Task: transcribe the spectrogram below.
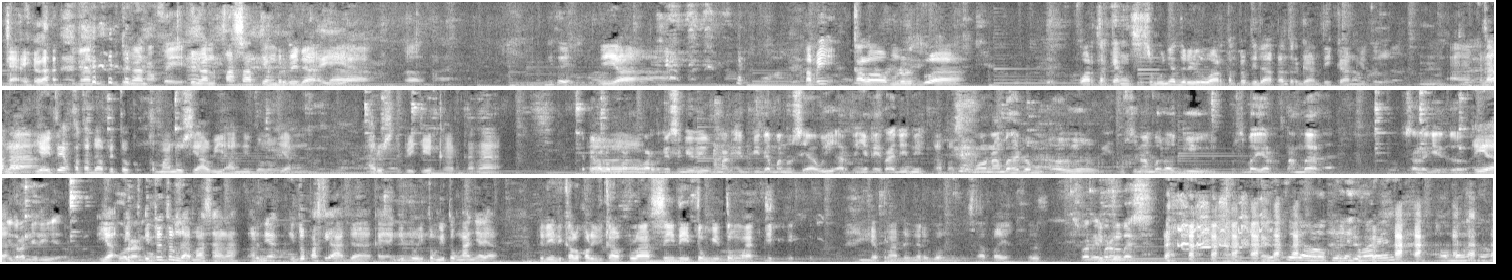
Cailah. dengan dengan dengan fasad yang berbeda Iya. Nah, gitu ya. Iya. Tapi kalau menurut gua warteg yang sesungguhnya dari luar warteg itu tidak akan tergantikan gitu loh. Hmm. Karena Kenapa? ya itu yang kata David tuh kemanusiawian itu loh yang harus dipikirkan karena tapi kalau Eh. wartegnya sendiri makin tidak manusiawi artinya kayak tadi nih apa sih? mau nambah dong oh, mesti nambah lagi mesti bayar tambah misalnya gitu Iya. itu kan jadi Ya Kurang it- itu tuh nggak masalah. Artinya itu pasti ada kayak gitu Hmm. hitung-hitungannya ya. Jadi di- kalau kalau dikalkulasi dihitung-hitung lagi. Kayak pernah denger gue siapa ya. Terus suaranya Itu- kurang bass. Itu yang lo pilih kemarin. Ngomong itu.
